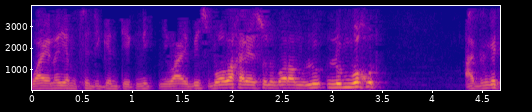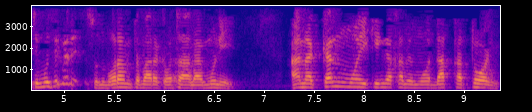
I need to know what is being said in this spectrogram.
Waaye na yem sa digganteeg nit ñi. Waaye bis boo waxalee sunu borom lu mu waxut àgg nga ci musiba de. Sunu borom tabaraka wa taala mu ni ana kan mooy ki nga xam ne moo dàqa tooñ?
